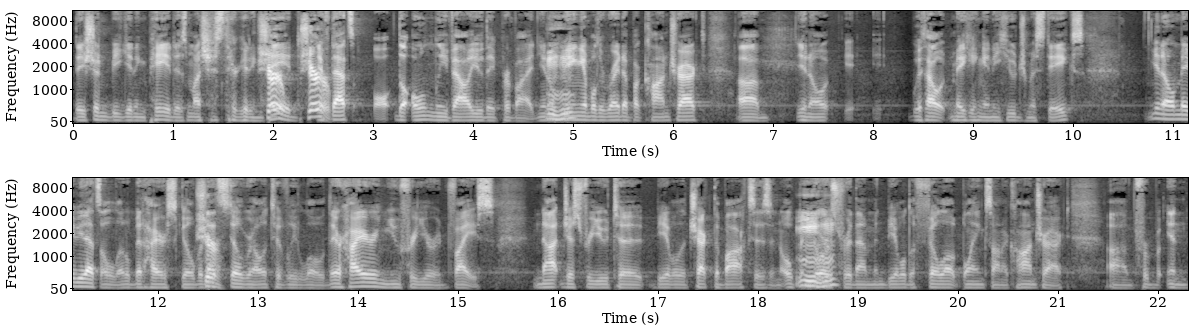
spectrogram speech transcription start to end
They shouldn't be getting paid as much as they're getting Sure, paid. sure. If that's all, the only value they provide, you know, Mm-hmm. being able to write up a contract, um, you know, without making any huge mistakes. You know, maybe that's a little bit higher skill, but Sure. that's still relatively low. They're hiring you for your advice, not just for you to be able to check the boxes and open Mm-hmm. doors for them and be able to fill out blanks on a contract um, for in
